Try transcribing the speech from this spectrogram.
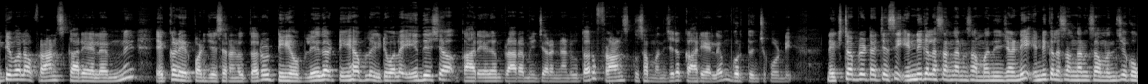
ఇటీవల ఫ్రాన్స్ కార్యాలయాన్ని ఎక్కడ ఏర్పాటు చేశారని అడుగుతారు? టీ హబ్ లేదా టీ హబ్లో ఇటీవల ఏ దేశ కార్యాలయం ప్రారంభించారని అడుగుతారు? ఫ్రాన్స్కు సంబంధించిన కార్యాలయం గుర్తుంచుకోండి. నెక్స్ట్ అప్డేట్ వచ్చేసి ఎన్నికల సంఘానికి సంబంధించండి. ఎన్నికల సంఘానికి సంబంధించి ఒక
